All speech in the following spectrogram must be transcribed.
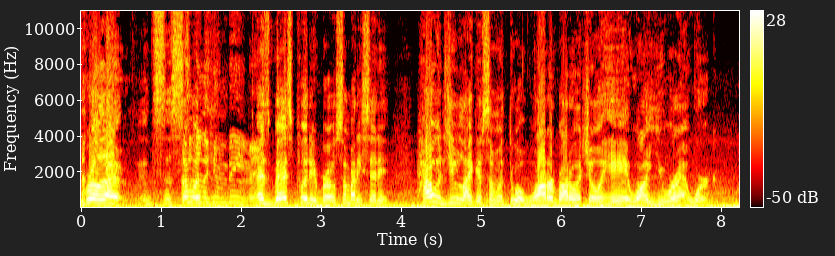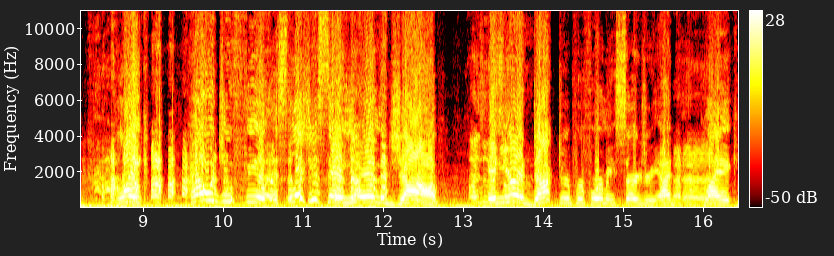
bro. Like it's That's someone human being, man. as best put it, bro. Somebody said it. How would you like if someone threw a water bottle at your head while you were at work? like, how would you feel? It's- let's just say you're on the job and saw- you're a doctor performing surgery. I, like,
